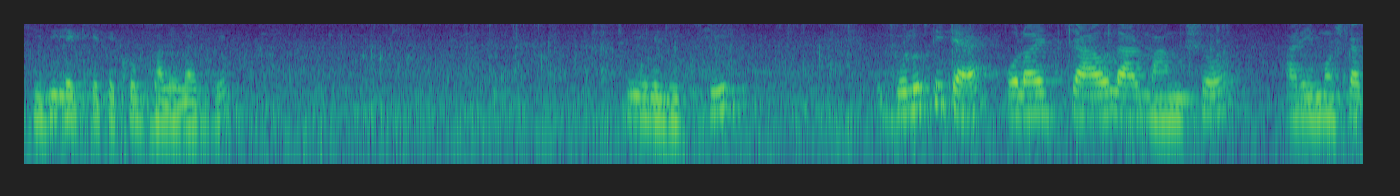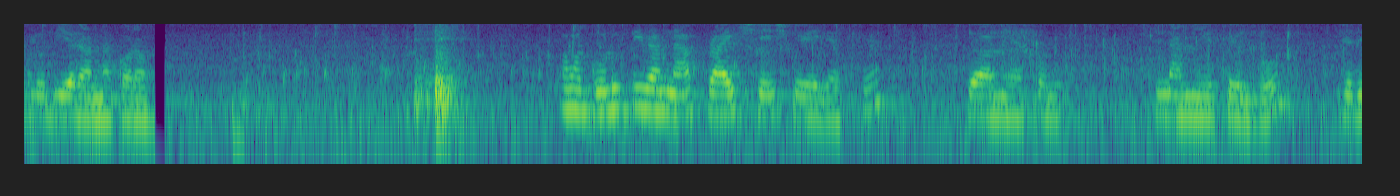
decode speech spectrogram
ঘি দিলে খেতে খুব ভালো লাগবে। নেড়ে দিচ্ছি। গলুতিটা পোলাওয়ের চাউল আর মাংস আর এই মশলাগুলো দিয়ে রান্না করা আমার গলুতি রান্না প্রায় শেষ হয়ে গেছে। তো আমি এখন নামিয়ে ফেলব। যদি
